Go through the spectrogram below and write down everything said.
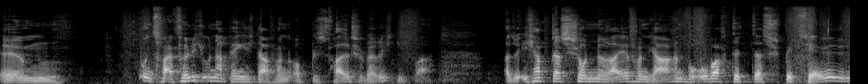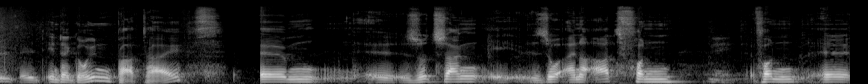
ähm, und zwar völlig unabhängig davon, ob es falsch oder richtig war. Also ich habe das schon eine Reihe von Jahren beobachtet, dass speziell in der Grünen Partei ähm, äh, sozusagen äh, so eine Art von, von äh,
